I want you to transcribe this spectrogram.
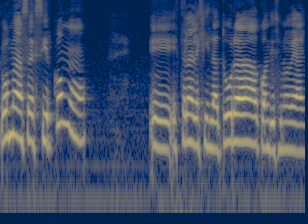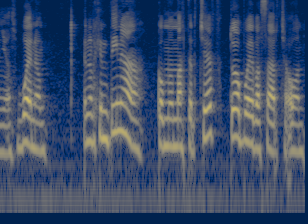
Y vos me vas a decir, ¿cómo eh, está la legislatura con 19 años? Bueno, en Argentina, como en Masterchef, todo puede pasar, chabón.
